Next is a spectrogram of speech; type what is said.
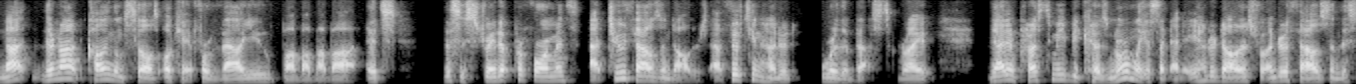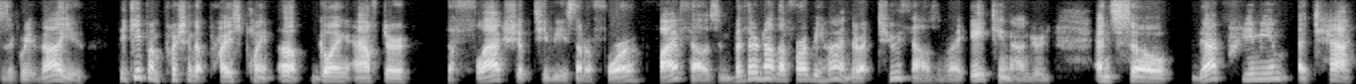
Not they're not calling themselves okay for value, blah blah blah blah. It's this is straight up performance at two thousand dollars, at fifteen hundred, we're the best, right? That impressed me because normally it's like at eight hundred dollars for under a thousand, this is a great value. They keep on pushing that price point up, going after the flagship TVs that are four, five thousand, but they're not that far behind. They're at two thousand, right? Eighteen hundred, and so that premium attack,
